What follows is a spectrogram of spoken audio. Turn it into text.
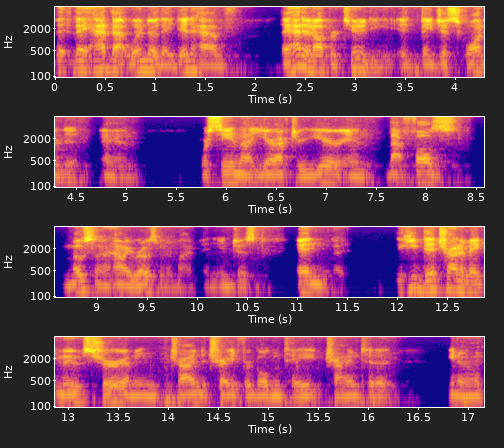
they had that window. They did have. They had an opportunity. It, they just squandered it, and we're seeing that year after year. And that falls mostly on Howie Roseman, in my opinion. Just and he did try to make moves. Sure, I mean, trying to trade for Golden Tate, trying to, you know,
